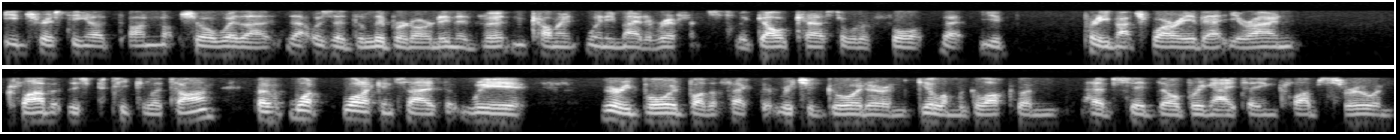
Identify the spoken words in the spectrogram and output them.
interesting. I, am not sure whether that was a deliberate or an inadvertent comment when he made a reference to the Gold Coast. I would have thought that you pretty much worry about your own club at this particular time. But what what I can say is that we're very buoyed by the fact that Richard Goyder and Gillon McLachlan have said they'll bring 18 clubs through and,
